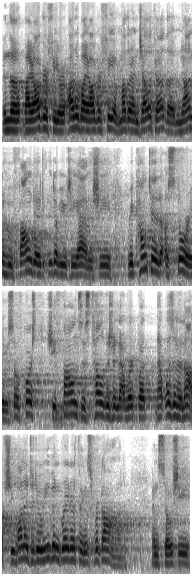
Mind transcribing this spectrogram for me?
In the biography or autobiography of Mother Angelica, the nun who founded EWTN, she recounted a story. So, of course, she founds this television network, but that wasn't enough. She wanted to do even greater things for God. And so she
